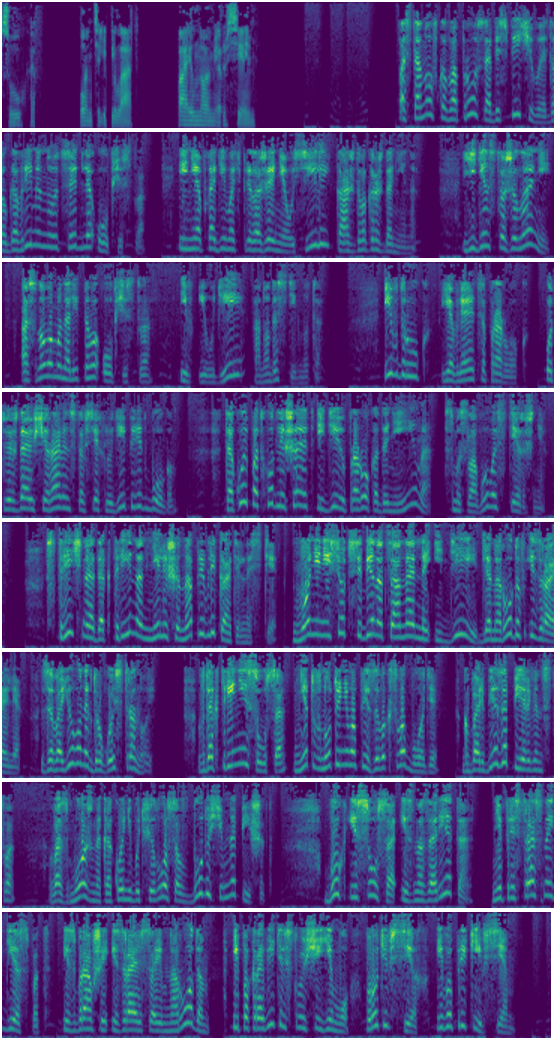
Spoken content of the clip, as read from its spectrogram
Сухов. Понтиль Пилат. Файл номер 7. Постановка вопроса обеспечивает долговременную цель для общества и необходимость приложения усилий каждого гражданина. Единство желаний – основа монолитного общества, и в Иудее оно достигнуто. И вдруг является пророк, утверждающий равенство всех людей перед Богом. Такой подход лишает идею пророка Даниила смыслового стержня – Встречная доктрина не лишена привлекательности, но не несет в себе национальной идеи для народов Израиля, завоеванных другой страной. В доктрине Иисуса нет внутреннего призыва к свободе, к борьбе за первенство. Возможно, какой-нибудь философ в будущем напишет «Бог Иисуса из Назарета — непристрастный деспот, избравший Израиль своим народом и покровительствующий ему против всех и вопреки всем».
